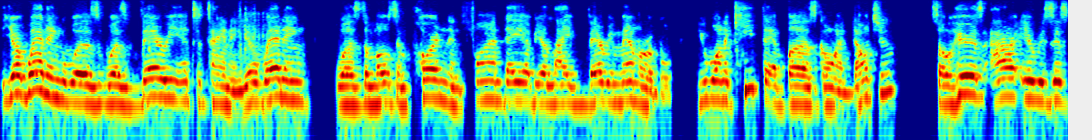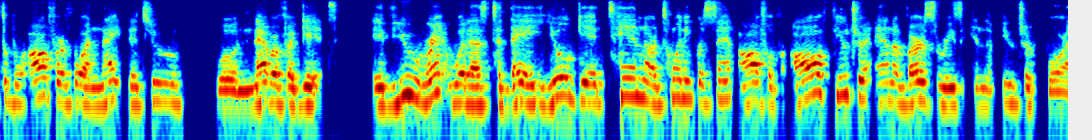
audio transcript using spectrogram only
Your wedding was was very entertaining. Your wedding was the most important and fun day of your life, very memorable. You want to keep that buzz going, don't you? So here's our irresistible offer for a night that you will never forget. If you rent with us today, you'll get 10 or 20% off of all future anniversaries in the future for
